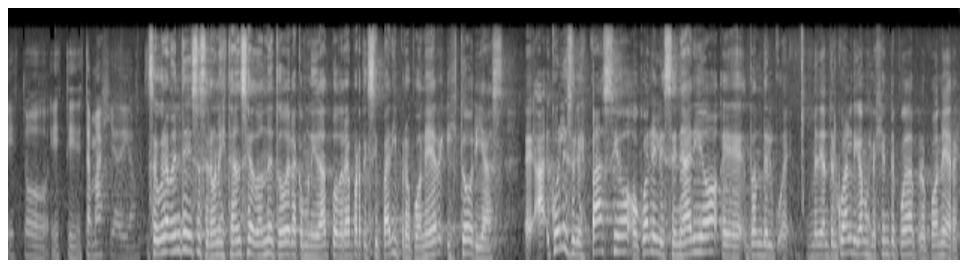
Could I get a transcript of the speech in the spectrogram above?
esto, este, esta magia, digamos. Seguramente esa será una instancia donde toda la comunidad podrá participar y proponer historias. Eh, ah, ¿Cuál es el espacio o cuál es el escenario eh, donde mediante el cual digamos, la gente pueda proponer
